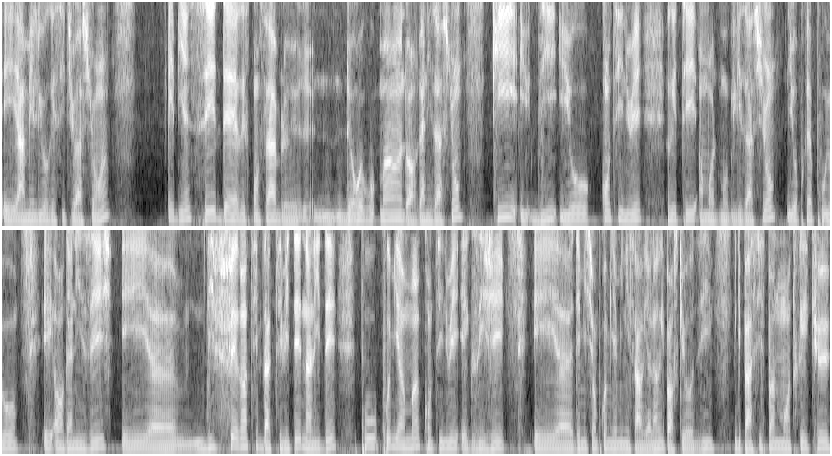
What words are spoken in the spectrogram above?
et améliorer situation hein. Eh bien, c'est des responsables de regroupement, d'organisation qui dit yo continuer rester en mode mobilisation, yo prêt pour et organiser et euh, différents types d'activités dans l'idée pour premièrement continuer exiger et euh, démission premier ministre Ariel Henry parce que dit il pas de montrer que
